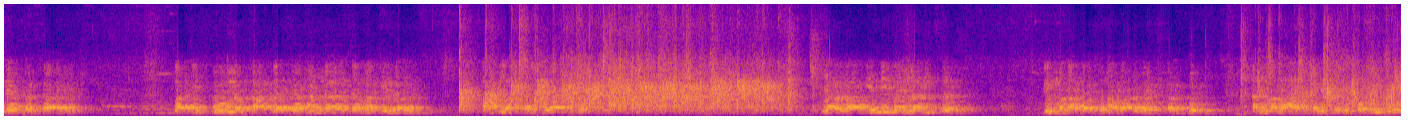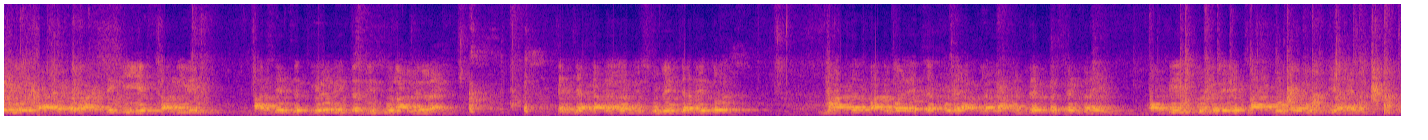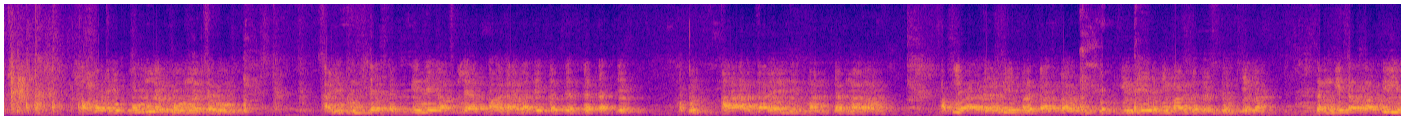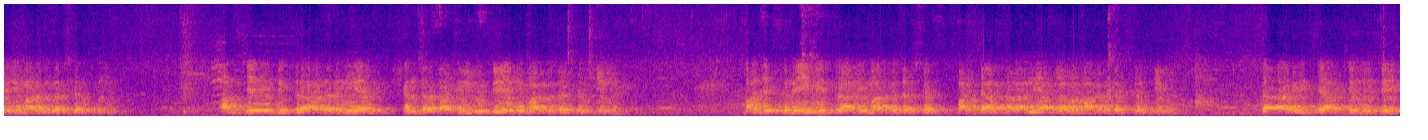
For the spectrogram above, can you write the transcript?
शिकण्यासारखं आहे माझी पूर्ण ताकद या मंडळाच्या मागे राहील. आपल्या सगळ्यांचं या वाघिणी महिलांचं मी मनापासून आभार व्यक्त करतो. आणि मला आज काहीतरी पवित्र दिवस आहे असं वाटते की एक चांगली आशेचं किरण इथं दिसून आलेलं आहे. त्यांच्या कार्याला मी शुभेच्छा देतो. माझं पाठबळ याच्यापुढे आपल्याला हंड्रेड पर्सेंट राहील. ऑफिस वगैरे हे फार मोठ्या गोष्टी शंकर पाटील लुटे यांनी मार्गदर्शन केलं. माझे स्नेही मित्र आणि मार्गदर्शक माझ्या सरांनी आपल्याला मार्गदर्शन केलं. दरारीचे आमचे नेते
